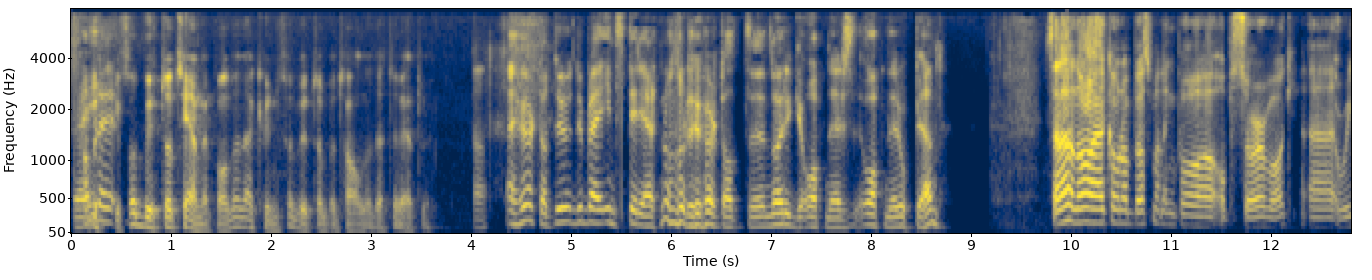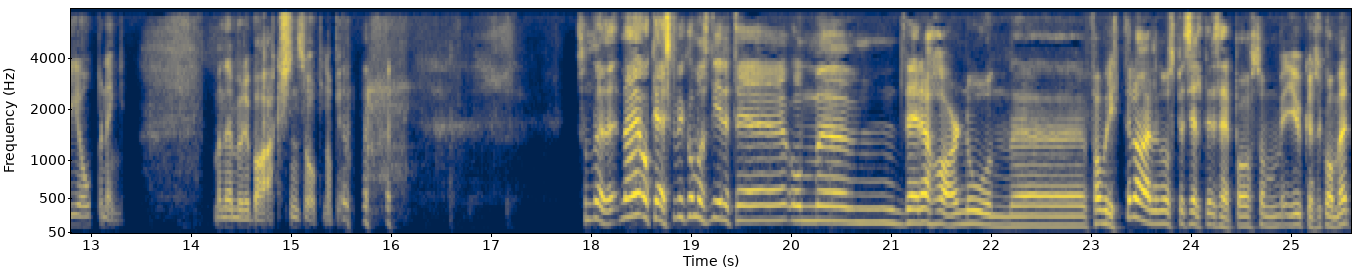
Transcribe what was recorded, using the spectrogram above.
Det er ikke forbudt å tjene på det, det er kun forbudt å betale. Dette vet du. Ja. Jeg hørte at du, du, ble inspirert nå når du hørte at eh, Norge åpner, åpner opp igjen. Se der, Nå kommer det børsmelding på Observe òg. Uh, eh, reopening. Men det er mulig bare action som åpner opp igjen. Sånn er det. Nei, OK, skal vi komme oss videre til om uh, dere har noen uh, favoritter, da, eller noe spesielt dere ser på som i uken som kommer.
